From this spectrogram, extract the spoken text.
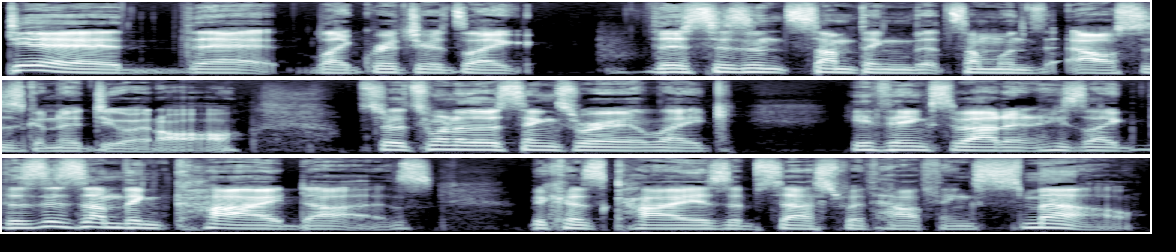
did. That like Richard's like this isn't something that someone else is going to do at all. So it's one of those things where like he thinks about it and he's like, this is something Kai does because Kai is obsessed with how things smell.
